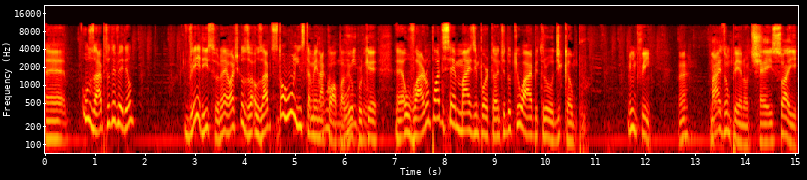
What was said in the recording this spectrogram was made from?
É, os árbitros deveriam ver isso, né? Eu acho que os, os árbitros estão ruins também na Copa, muito. viu? Porque é, o VAR não pode ser mais importante do que o árbitro de campo. Enfim, né? Mais um pênalti. É isso aí.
